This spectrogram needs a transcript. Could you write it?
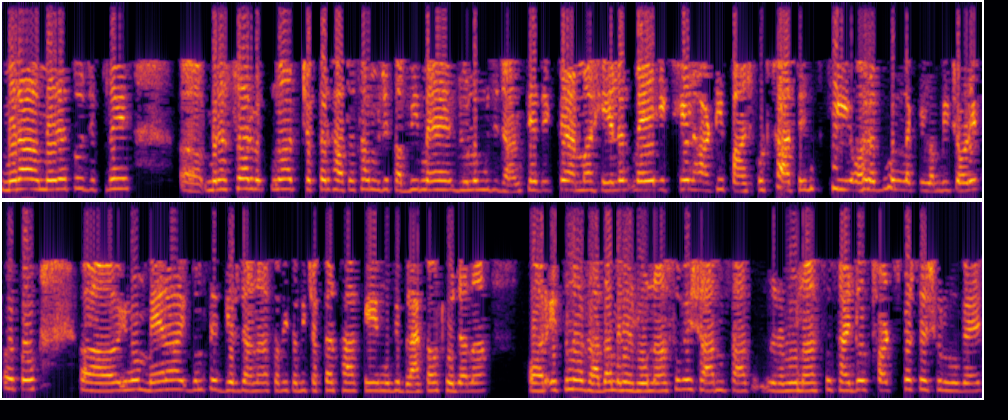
मेरा मेरे तो जितने मेरा सर इतना चक्कर खाता था, मुझे कभी मैं, जो लोग मुझे जानते हैं, देखते हैं हेल मैं एक हेल हार्टी पाँच फुट सात इंच की और लंबी चौड़ी को तो यू नो मेरा एकदम से गिर जाना कभी कभी चक्कर था कि मुझे ब्लैकआउट हो जाना और इतना ज़्यादा मैंने रोना, सुबह शाम साथ रोना सुसाइडल थॉट्स पर से शुरू हो गए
